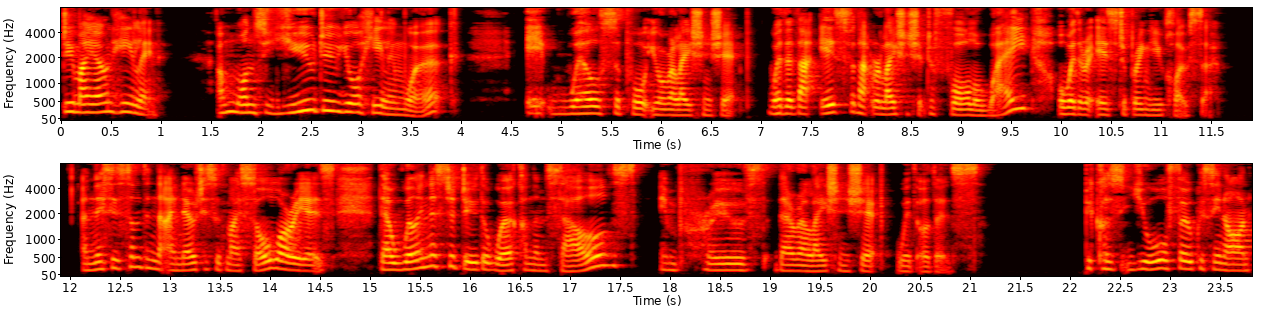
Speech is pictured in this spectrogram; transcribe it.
do my own healing. And once you do your healing work, it will support your relationship, whether that is for that relationship to fall away or whether it is to bring you closer. And this is something that I notice with my soul warriors. Their willingness to do the work on themselves improves their relationship with others. Because you're focusing on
